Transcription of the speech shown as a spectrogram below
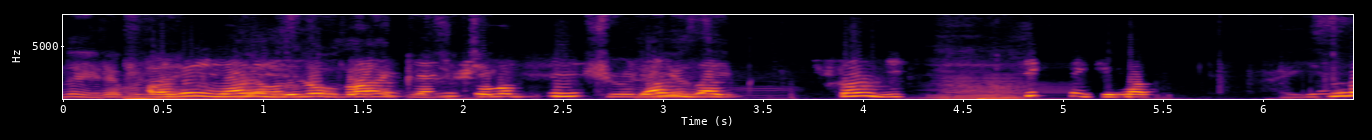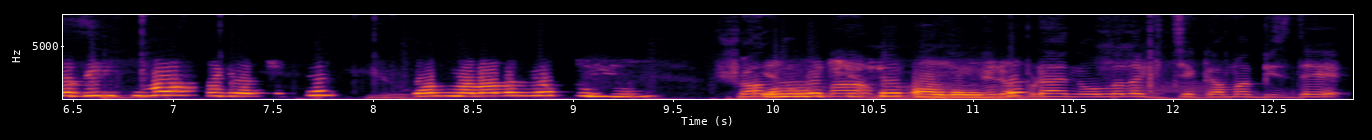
Ona Herobrine Abi yani yazdı Brian olarak gelmiş gözükecek. olabilir. Şöyle Yani yazayım. Şu an ciddi peki bak. Ay, Yanında birisi varsa gerçekten ben yalanım yok bunun. Şu an Yanında ona kimse yok arkadaşlar. Herobrine olarak gidecek ama bizde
